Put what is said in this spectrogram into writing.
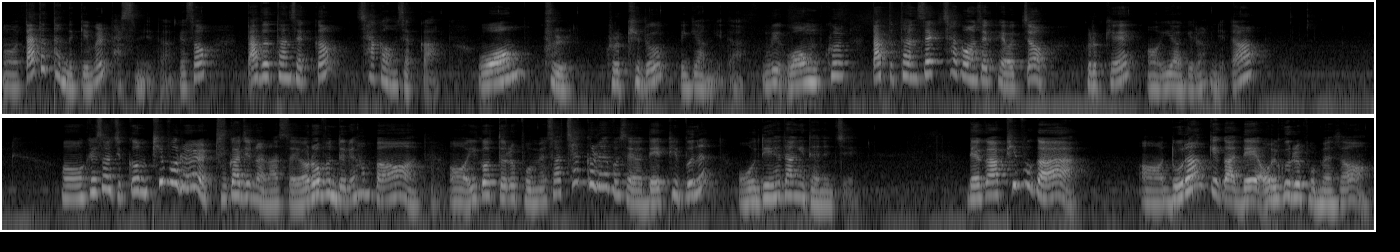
어, 따뜻한 느낌을 받습니다. 그래서 따뜻한 색감, 차가운 색감, 웜, 쿨 그렇게도 얘기합니다. 우리 웜, 쿨, 따뜻한 색, 차가운 색 배웠죠? 그렇게 어, 이야기를 합니다. 어, 그래서 지금 피부를 두 가지로 나눴어요. 여러분들이 한번 어, 이것들을 보면서 체크를 해보세요. 내 피부는 어디에 해당이 되는지. 내가 피부가 어, 노란기가 내 얼굴을 보면서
